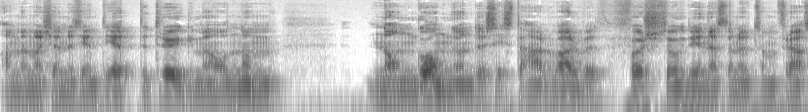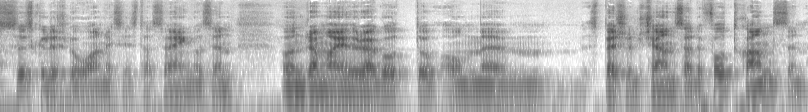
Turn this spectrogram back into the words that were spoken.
Ja, men man kände sig inte jättetrygg med honom någon gång under sista halvvarvet. Först såg det nästan ut som Frasse skulle slå honom i sista sväng och sen undrar man ju hur det har gått om, om ehm, Special Chance hade fått chansen.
